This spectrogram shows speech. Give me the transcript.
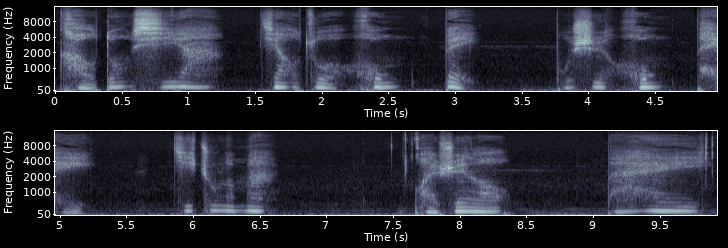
烤东西呀叫做烘焙，不是烘培，记住了吗？快睡喽，拜。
